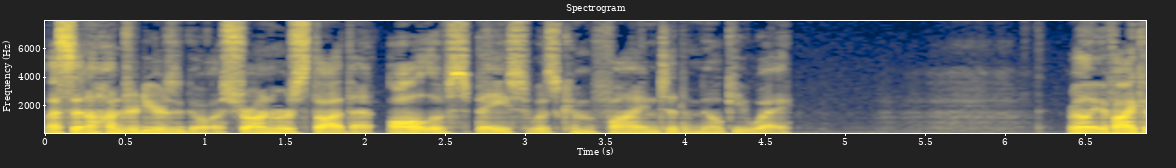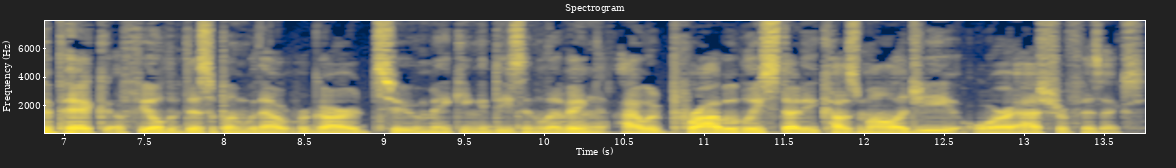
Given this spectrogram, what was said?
Less than 100 years ago, astronomers thought that all of space was confined to the Milky Way. Really, if I could pick a field of discipline without regard to making a decent living, I would probably study cosmology or astrophysics.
